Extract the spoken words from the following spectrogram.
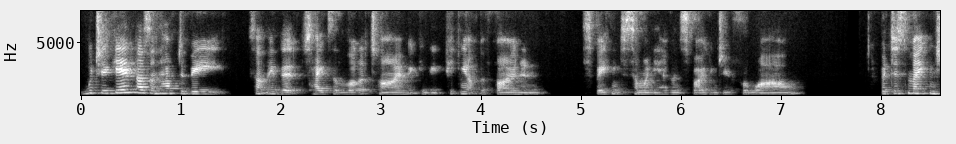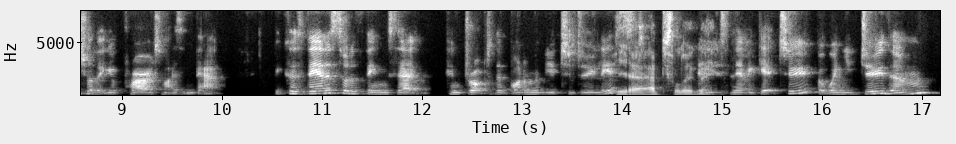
which again doesn't have to be something that takes a lot of time. It can be picking up the phone and speaking to someone you haven't spoken to for a while, but just making sure that you're prioritizing that because they're the sort of things that can drop to the bottom of your to-do list. Yeah, absolutely. you just never get to, but when you do them,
